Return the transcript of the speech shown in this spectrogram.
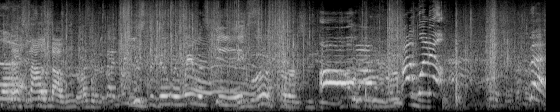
That's Solomon. Like we used to do when we was kids. He was trying to see. Oh, You put it in I want to. Bet.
